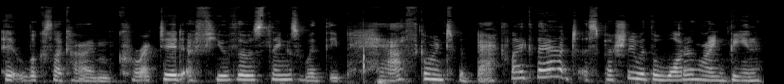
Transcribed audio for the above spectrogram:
it looks like I'm corrected a few of those things with the path going to the back like that, especially with the waterline being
